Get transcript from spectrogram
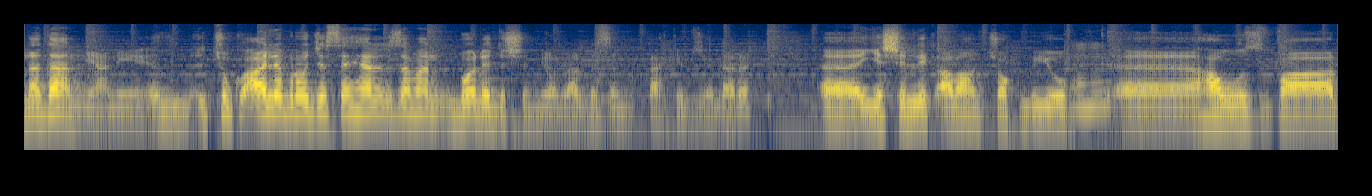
neden yani? Çünkü aile projesi her zaman böyle düşünüyorlar bizim takipçileri. Ee, yeşillik alan çok büyük, Hı hı. ee, havuz var,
